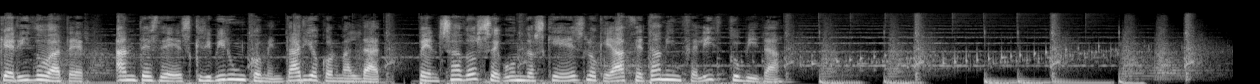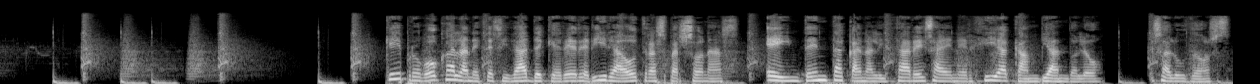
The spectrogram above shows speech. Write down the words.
Querido Ater, antes de escribir un comentario con maldad, pensa dos segundos qué es lo que hace tan infeliz tu vida. ¿Qué provoca la necesidad de querer herir a otras personas, e intenta canalizar esa energía cambiándolo. Saludos.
